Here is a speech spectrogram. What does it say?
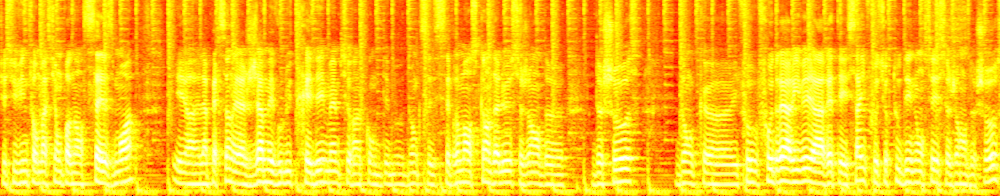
j'ai suivi une formation pendant 16 mois et euh, la personne n'a jamais voulu trader même sur un compte démo. Donc c'est vraiment scandaleux ce genre de, choses. Donc euh, il faudrait arriver à arrêter ça, il faut surtout dénoncer ce genre de choses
